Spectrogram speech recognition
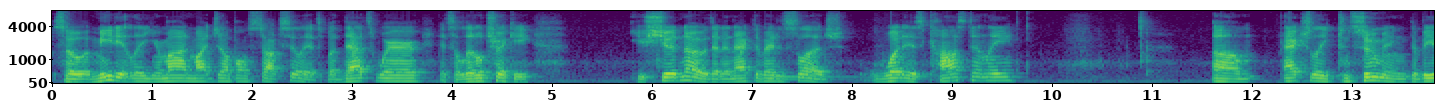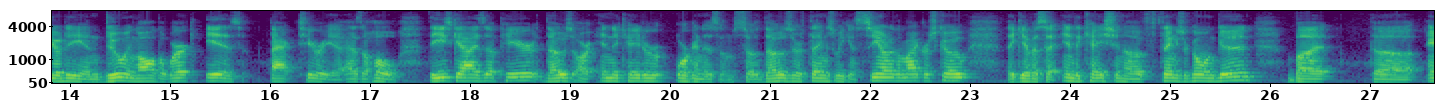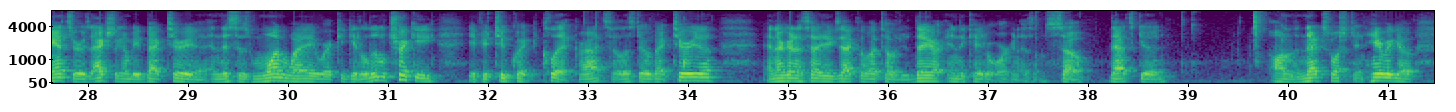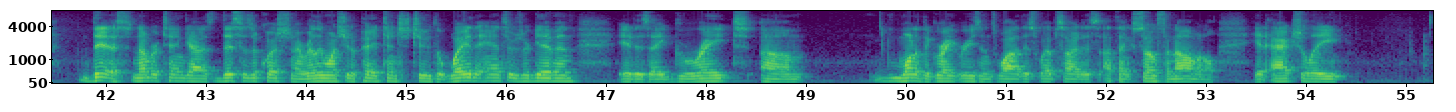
so immediately your mind might jump on stalk ciliates, but that's where it's a little tricky. You should know that in activated sludge, what is constantly um, actually consuming the BOD and doing all the work is bacteria as a whole. These guys up here, those are indicator organisms. So those are things we can see under the microscope. They give us an indication of things are going good, but the answer is actually going to be bacteria. And this is one way where it could get a little tricky if you're too quick to click, right? So let's do a bacteria. And they're going to tell you exactly what I told you. They are indicator organisms. So that's good. On to the next question. Here we go. This, number 10, guys, this is a question I really want you to pay attention to. The way the answers are given, it is a great, um, one of the great reasons why this website is, I think, so phenomenal. It actually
